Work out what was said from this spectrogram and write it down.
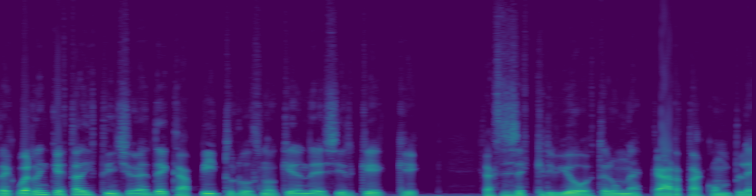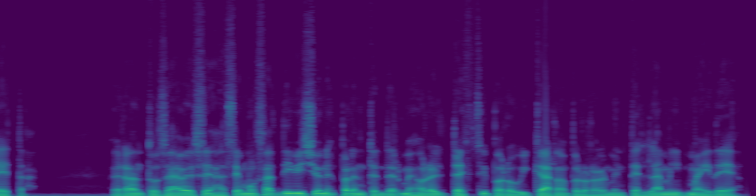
Recuerden que estas distinciones de capítulos no quieren decir que, que, así se escribió. Esta era una carta completa. ¿verdad? Entonces a veces hacemos esas divisiones para entender mejor el texto y para ubicarnos, pero realmente es la misma idea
